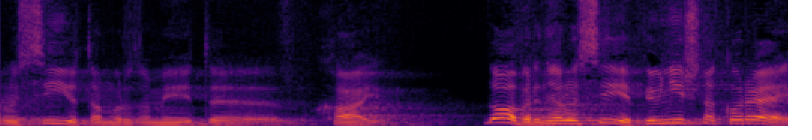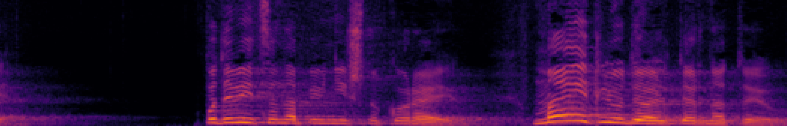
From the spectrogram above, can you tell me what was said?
Росію там, розумієте, хаю. Добре, не Росія, Північна Корея. Подивіться на Північну Корею. Мають люди альтернативу,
